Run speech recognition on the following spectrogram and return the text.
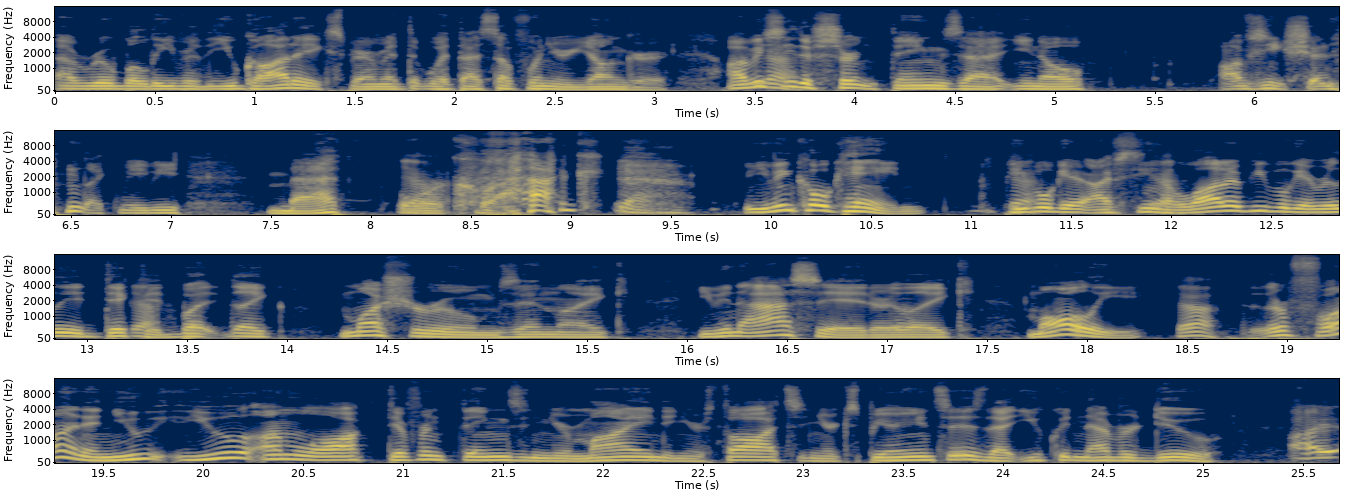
a real believer that you got to experiment with that stuff when you're younger. Obviously, Yeah. there's certain things that you know, obviously you shouldn't like maybe meth or Yeah. crack, Yeah. even cocaine. People get I've seen a lot of people get really addicted, but like mushrooms and like even acid or like Molly, Yeah. they're fun and you you unlock different things in your mind and your thoughts and your experiences that you could never do I,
